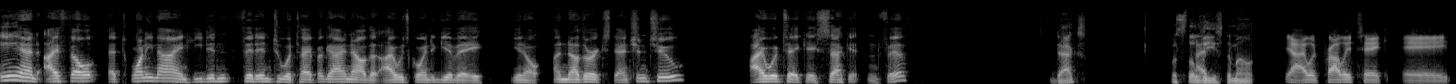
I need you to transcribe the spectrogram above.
and I felt at 29 he didn't fit into a type of guy now that I was going to give a you know another extension to, I would take a second and fifth. Dex? What's the I- least amount? Yeah, I would probably take a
